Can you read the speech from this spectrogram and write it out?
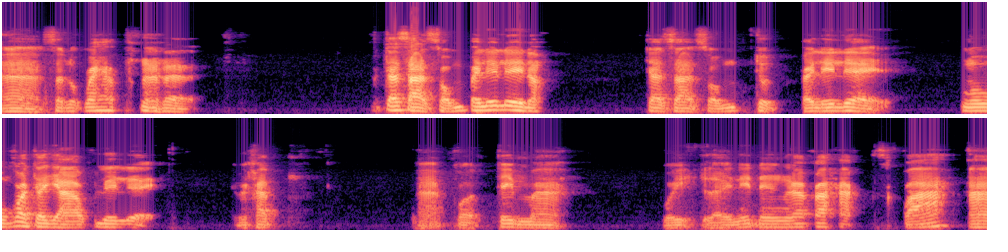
อ่า สนุกไหมครับ จะสะสมไปเรื่อยๆเนาะจะสะสมจุดไปเรื่อยๆงูก็จะยาวเรื่อยๆเห็นไหมครับ อ่ากดจิ้มมา อุ้ยเลยนิดนึงแล้วก็หักขวาอ่า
